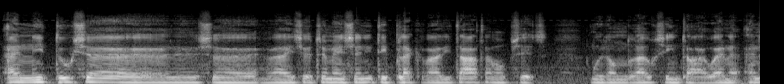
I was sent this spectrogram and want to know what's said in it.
En niet douchen, dus uh, tenminste niet die plek waar die tato op zit. Moet je dan droog zien te houden. En,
